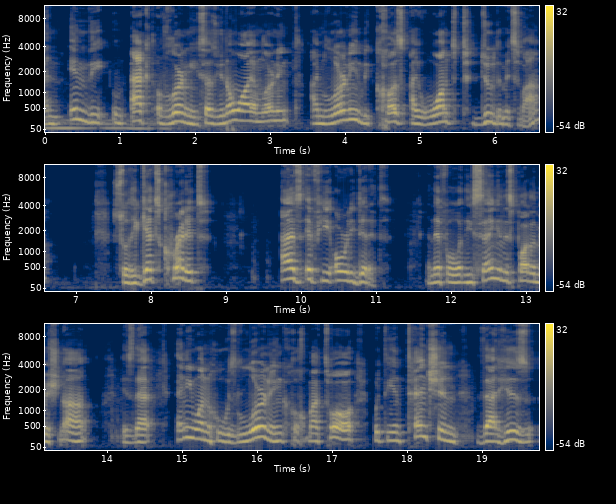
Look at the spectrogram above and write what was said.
and in the act of learning, he says, You know why I'm learning? I'm learning because I want to do the mitzvah. So he gets credit as if he already did it. And therefore, what he's saying in this part of the Mishnah is that anyone who is learning chokhmato with the intention that his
